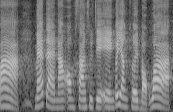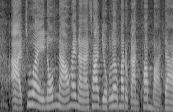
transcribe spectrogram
ม่า แม้แต่นางองซานซูเจเองก็ยังเคยบอกว่าอาจช่วยโน้มน้าวให้นานาชาติยกเลิกมาตรการคว่ำบาตรได้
